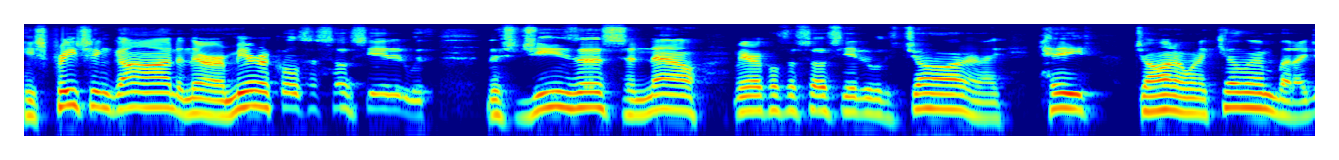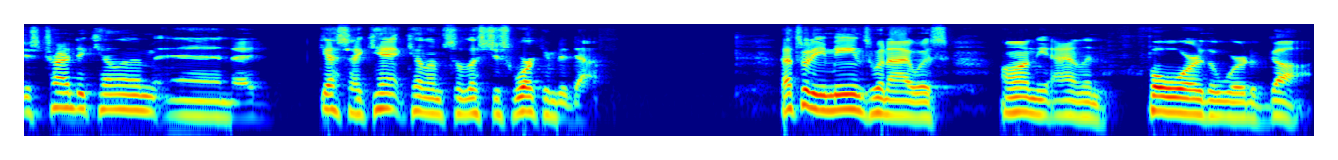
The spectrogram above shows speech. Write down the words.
He's preaching God, and there are miracles associated with this Jesus, and now miracles associated with John, and I hate John. I want to kill him, but I just tried to kill him, and I guess I can't kill him, so let's just work him to death. That's what he means when I was on the island for the word of God.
